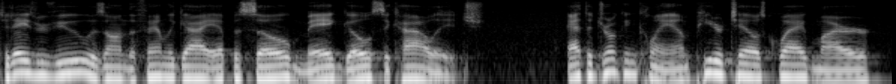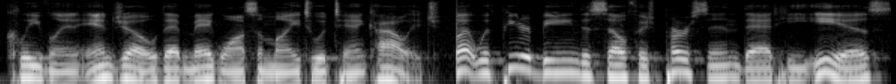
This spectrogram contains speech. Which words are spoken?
Today's review is on the Family Guy episode Meg Goes to College. At the Drunken Clam, Peter tells Quagmire, Cleveland, and Joe that Meg wants some money to attend college. But with Peter being the selfish person that he is,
